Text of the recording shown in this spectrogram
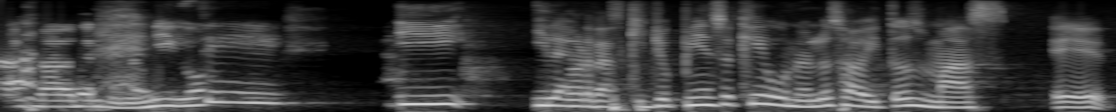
casa de algún amigo. Sí. Y, y la verdad es que yo pienso que uno de los hábitos más eh,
